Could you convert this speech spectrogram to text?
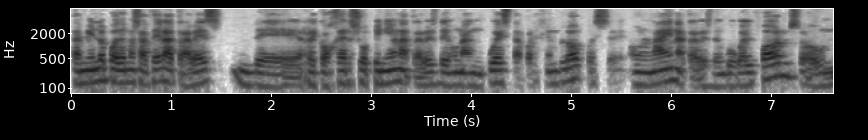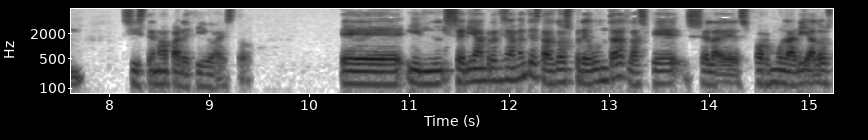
también lo podemos hacer a través de recoger su opinión a través de una encuesta, por ejemplo, pues eh, online a través de un Google Forms o un sistema parecido a esto. Eh, y serían precisamente estas dos preguntas las que se les formularía a los,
